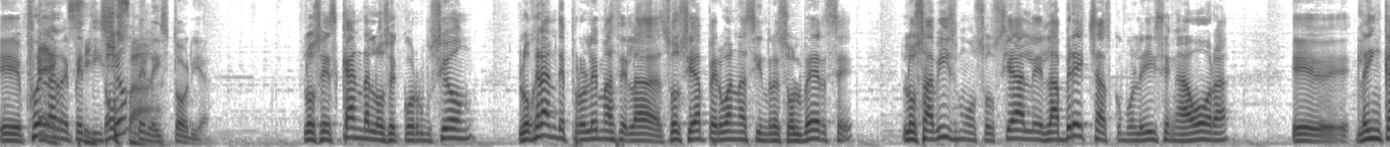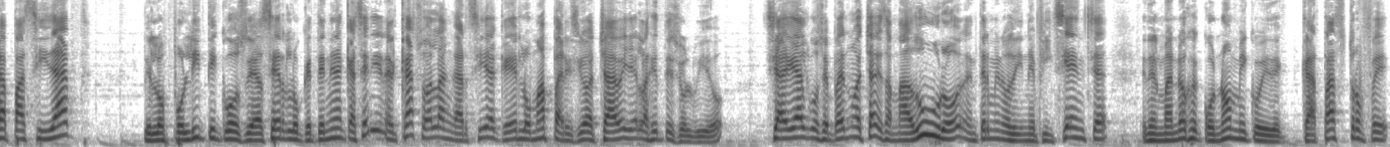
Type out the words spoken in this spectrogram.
eh, fue la repetición de la historia. Los escándalos de corrupción, los grandes problemas de la sociedad peruana sin resolverse, los abismos sociales, las brechas, como le dicen ahora, eh, la incapacidad de los políticos de hacer lo que tenían que hacer. Y en el caso de Alan García, que es lo más parecido a Chávez, ya la gente se olvidó si hay algo, se puede no a Chávez, a Maduro, en términos de ineficiencia en el manejo económico y de catástrofe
